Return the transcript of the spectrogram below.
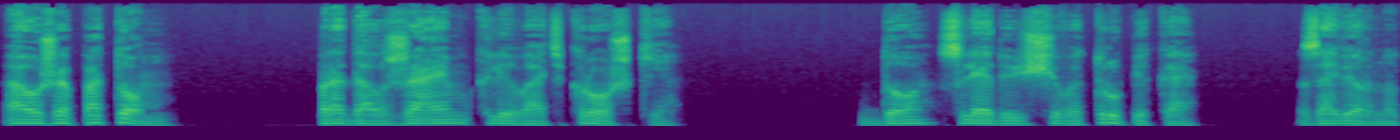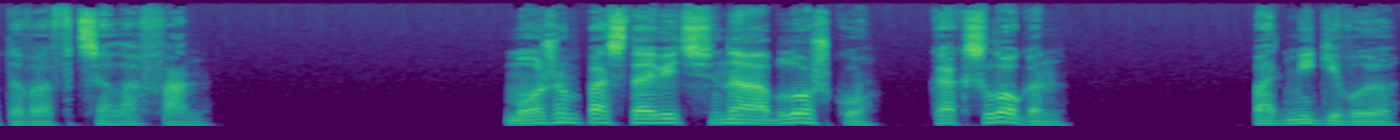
а уже потом продолжаем клевать крошки. До следующего трупика, завернутого в целлофан. Можем поставить на обложку, как слоган. Подмигиваю,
